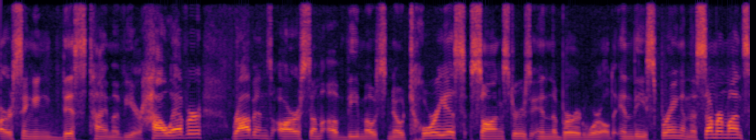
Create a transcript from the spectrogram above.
are singing this time of year. However, Robins are some of the most notorious songsters in the bird world. In the spring and the summer months,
